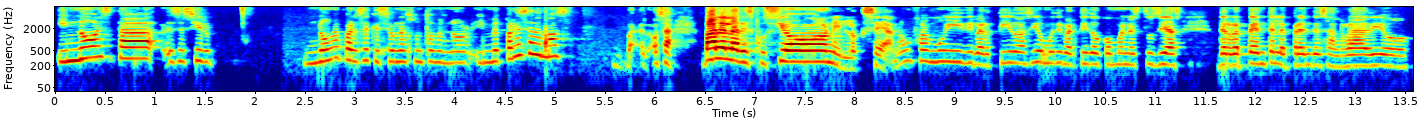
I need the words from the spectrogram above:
y no está, es decir, no me parece que sea un asunto menor y me parece además, o sea, vale la discusión y lo que sea, ¿no? Fue muy divertido, ha sido muy divertido como en estos días de repente le prendes al radio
